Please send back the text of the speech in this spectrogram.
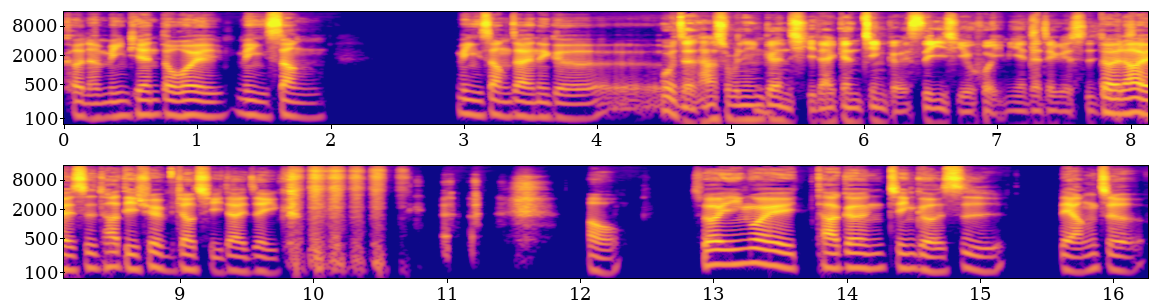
可能明天都会命丧，命丧在那个，或者他说不定更期待跟金阁寺一起毁灭在这个世界。对他也是，他的确比较期待这一个。哦，所以因为他跟金阁寺两者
